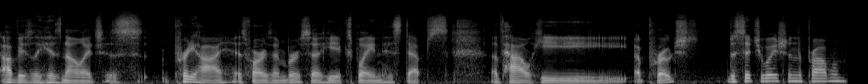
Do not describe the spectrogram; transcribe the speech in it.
obviously his knowledge is pretty high as far as Ember. So he explained his steps of how he approached the situation, the problem.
